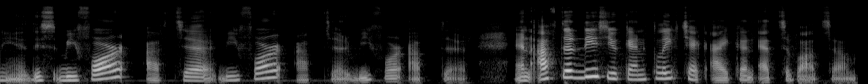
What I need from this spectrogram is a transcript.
this before after before after before after and after this you can click check icon at the bottom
